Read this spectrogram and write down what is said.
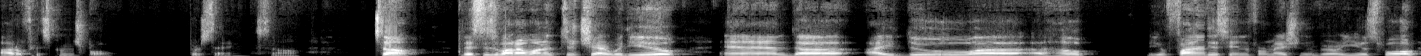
out of its control per se. So, so this is what I wanted to share with you. And uh, I do uh, hope you find this information very useful.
